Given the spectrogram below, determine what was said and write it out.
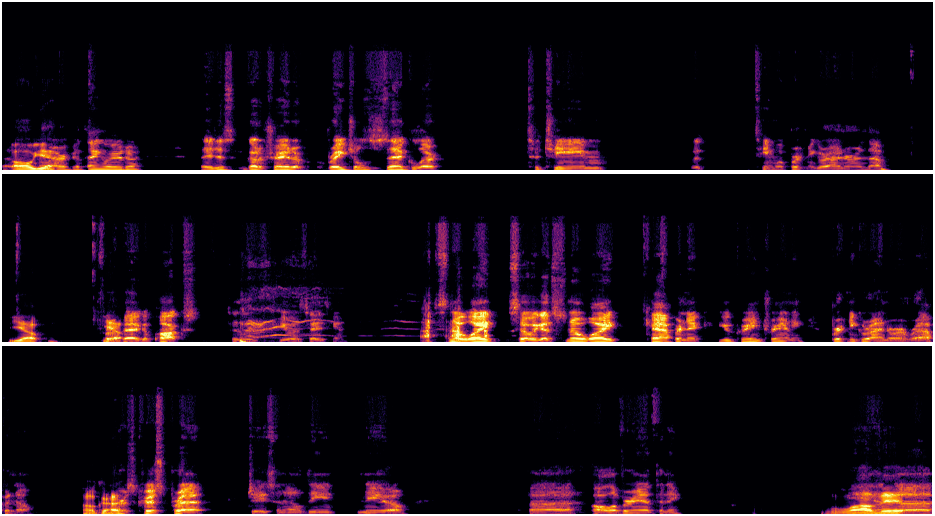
that Oh, yeah. America thing we were doing. They just got a trade of Rachel Zegler to team the team with Brittney Griner and them Yep. for Yep. a bag of pucks to the USA team. Snow White. So we got Snow White, Kaepernick, Ukraine Tranny, Brittany Griner, and Rapinoe. Okay. There's Chris Pratt, Jason Aldean, Neo, uh, Oliver Anthony. Love and, it. Uh,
